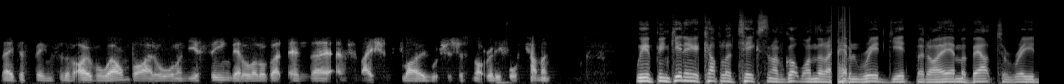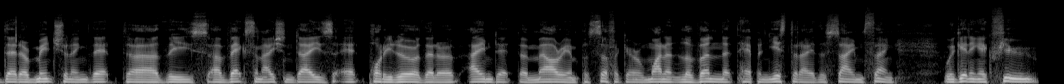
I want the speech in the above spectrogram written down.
they're just being sort of overwhelmed by it all, and you're seeing that a little bit in the information flow, which is just not really forthcoming. We've been getting a couple of texts, and I've got one that I haven't read yet, but I am about to read that are mentioning that uh, these uh, vaccination days at Porirua that are aimed at the Maori and Pasifika, and one at Levin that happened yesterday, the same thing. We're getting a few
